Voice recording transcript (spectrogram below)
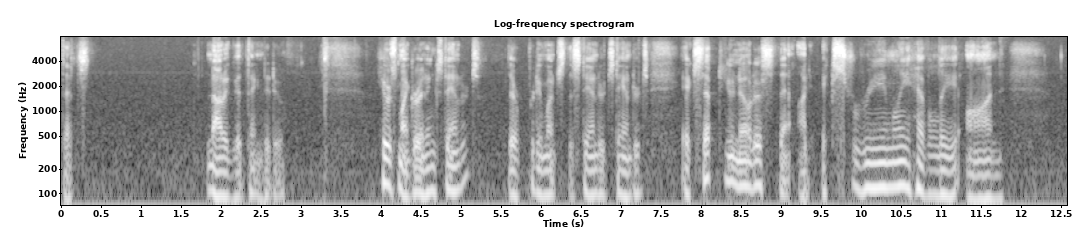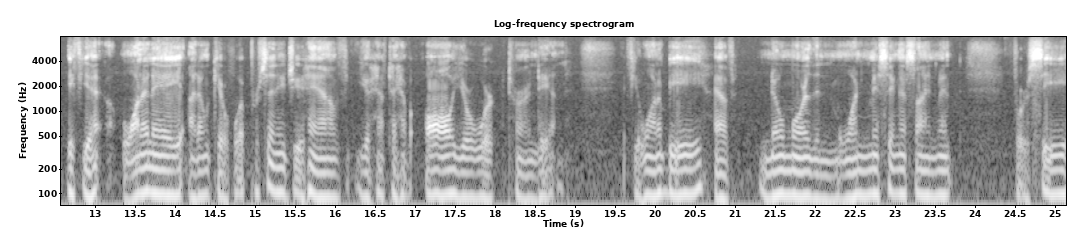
That's not a good thing to do. Here's my grading standards. They're pretty much the standard standards, except you notice that I extremely heavily on if you want an A, I don't care what percentage you have, you have to have all your work turned in. If you want to B, have no more than one missing assignment. For C,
